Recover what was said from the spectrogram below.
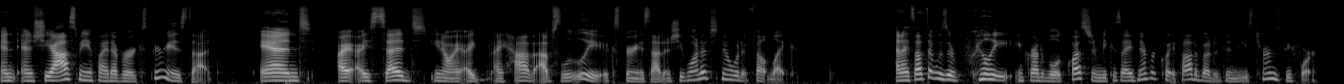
And, and she asked me if I'd ever experienced that. And I, I said, you know, I, I have absolutely experienced that. And she wanted to know what it felt like. And I thought that was a really incredible question because I had never quite thought about it in these terms before.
